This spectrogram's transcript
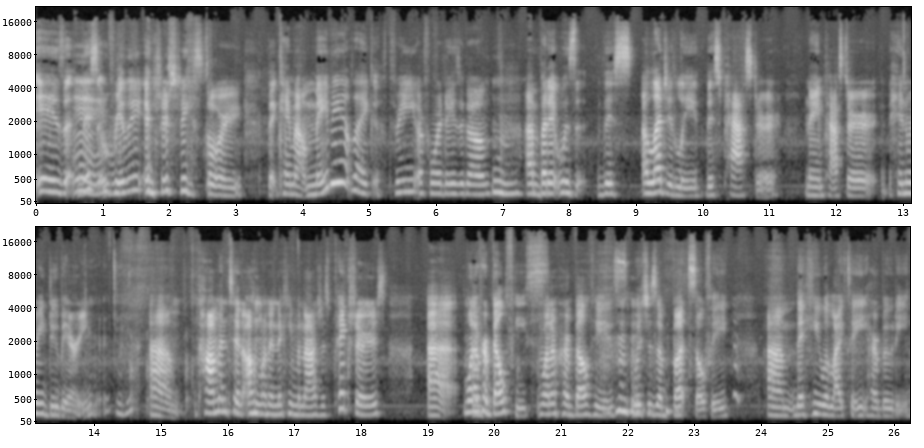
is this Mm. really interesting story that came out maybe like three or four days ago. Mm. Um, but it was this allegedly this pastor named Pastor Henry Dewberry um, commented on one of Nicki Minaj's pictures. Uh, One of her belfies. one of her belfies, which is a butt selfie, um, that he would like to eat her booty.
